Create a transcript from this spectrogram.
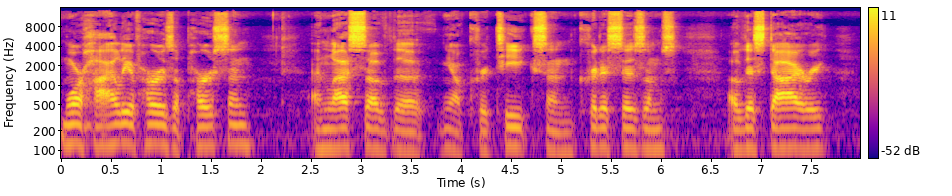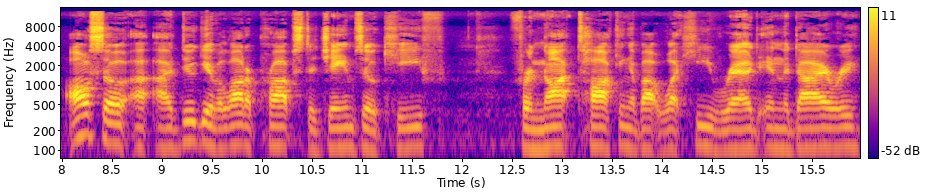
more highly of her as a person and less of the you know critiques and criticisms of this diary. Also, I, I, do give a lot of props to James O'Keefe for not talking about what he read in the diary.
